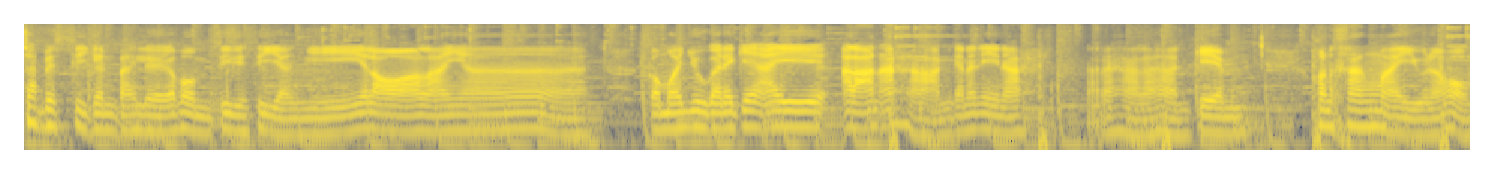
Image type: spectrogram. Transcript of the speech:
จะเป็นสีกันไปเลยครับผม44อย่างนี้รออะไรอะก็มาอยู่กันในเกมไอร้านอาหารกันนั่นเองนะร้านอาหารอาหารเกมค่อนข้างใหม่อยู่นะผม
